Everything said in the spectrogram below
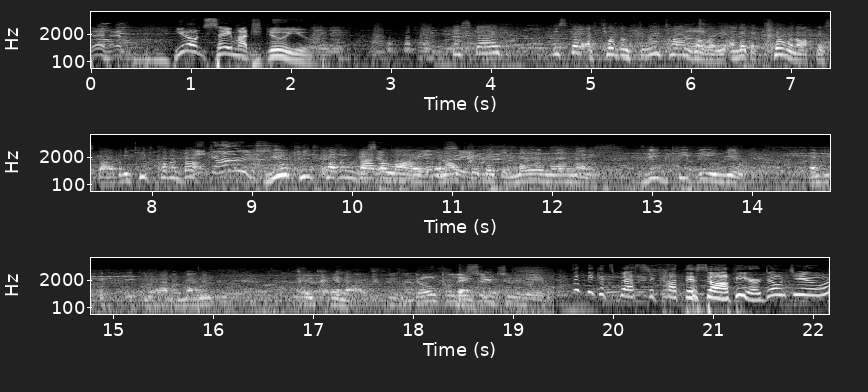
it? you don't say much, do you? This guy? This guy, I've killed him three times already. I make a killing off this guy, but he keeps coming back. He does. You keep coming back He's alive, and I keep making more and more money. You keep being you. And if, if you have a moment, take him out. Don't Thank listen you. to him. I think it's best to cut this off here, don't you?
